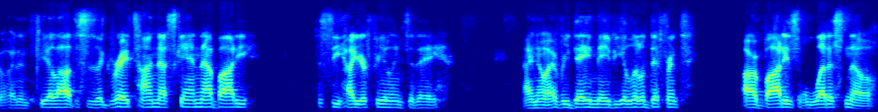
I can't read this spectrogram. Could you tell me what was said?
Go ahead and feel out. This is a great time to scan that body to see how you're feeling today. I know every day may be a little different. Our bodies will let us know.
